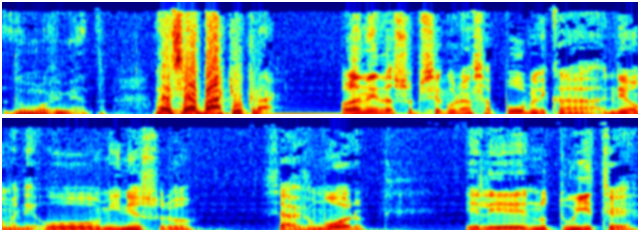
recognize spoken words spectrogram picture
do movimento. Aí se abaque o craque. Falando ainda sobre segurança pública, Neumann, o ministro Sérgio Moro, ele no Twitter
